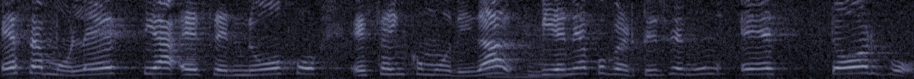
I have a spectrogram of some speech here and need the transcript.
esa molestia, ese enojo, esa incomodidad viene a convertirse en un estorbo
